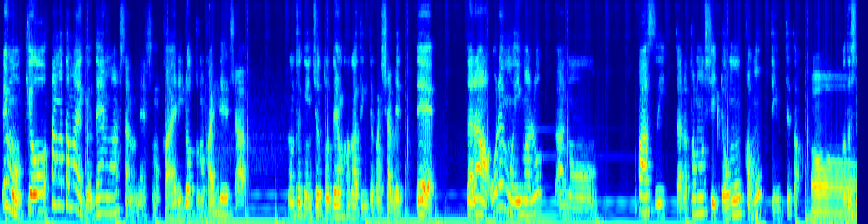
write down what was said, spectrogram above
でも今日たまたまやけど電話したのねその帰りロットの帰り電車の時にちょっと電話かかってきたから喋って。たら俺も今ロあのパース行ったら楽しいって思うかもって言ってた。私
